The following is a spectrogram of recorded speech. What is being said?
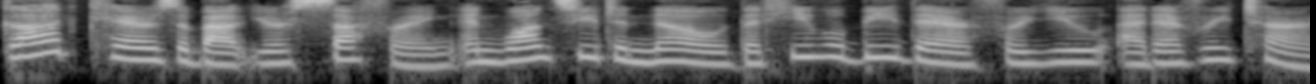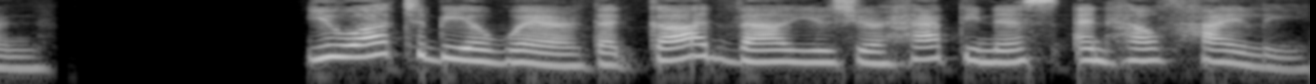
God cares about your suffering and wants you to know that He will be there for you at every turn. You ought to be aware that God values your happiness and health highly.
